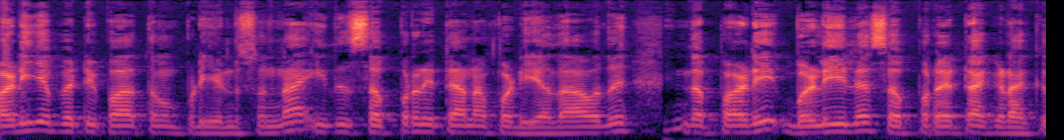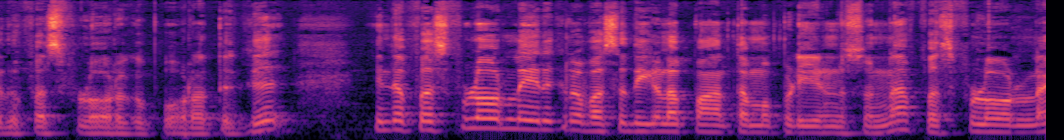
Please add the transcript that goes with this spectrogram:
படியை பற்றி பார்த்தோம் அப்படின்னு சொன்னால் இது செப்பரேட்டான படி. அதாவது இந்த படி வெளியில் செப்பரேட்டாக கிடக்குது ஃபர்ஸ்ட் ஃப்ளோருக்கு போகிறதுக்கு இந்த ஃபர்ஸ்ட் ஃப்ளோரில் இருக்கிற வசதிகளை பார்த்தோம் அப்படின்னு சொன்னால் ஃபர்ஸ்ட் ஃப்ளோரில்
